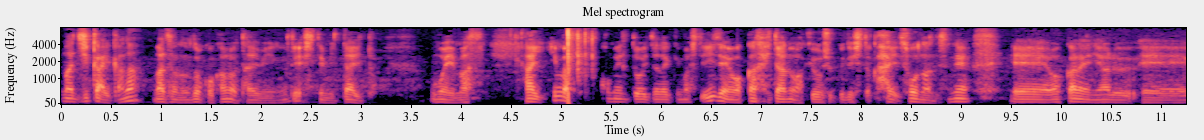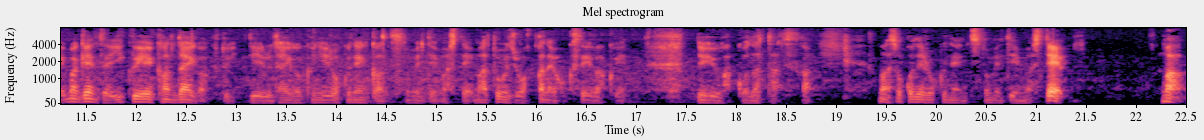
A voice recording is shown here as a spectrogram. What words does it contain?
まあ次回かな、まあそのどこかのタイミングでしてみたいと思います。はい。今、コメントをいただきまして、以前稚内いたのは教職でしたかはい、そうなんですね。えー、稚内にある、えー、まあ、現在、育英館大学と言っている大学に6年間勤めていまして、まあ、当時稚内北西学園という学校だったんですが、まあ、そこで6年勤めていまして、ま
